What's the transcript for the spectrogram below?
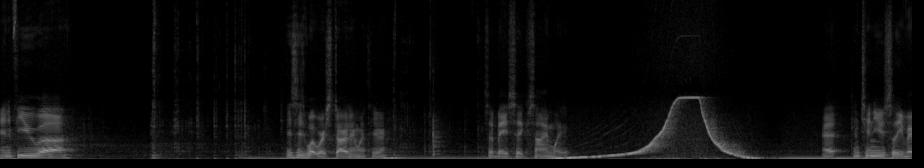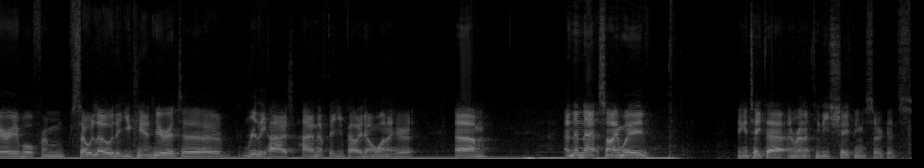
And if you, uh, this is what we're starting with here. It's a basic sine wave. Right? Continuously variable from so low that you can't hear it to really high, high enough that you probably don't want to hear it. Um, and then that sine wave, you can take that and run it through these shaping circuits.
